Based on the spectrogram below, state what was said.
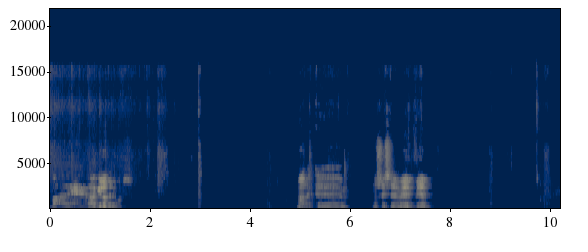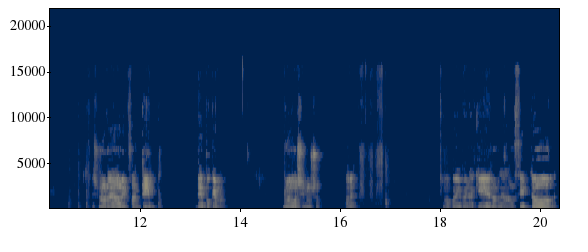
Vale, aquí lo tenemos. Vale, eh, no sé si se ve bien. Es un ordenador infantil de Pokémon. Nuevo sin uso, ¿vale? Como podéis ver aquí, el ordenadorcito,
